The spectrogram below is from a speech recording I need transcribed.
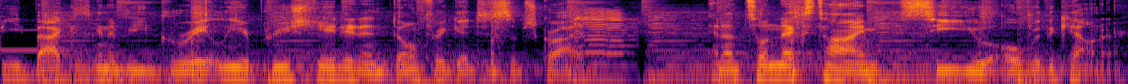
feedback is going to be greatly appreciated. And don't forget to subscribe. And until next time, see you over the counter.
